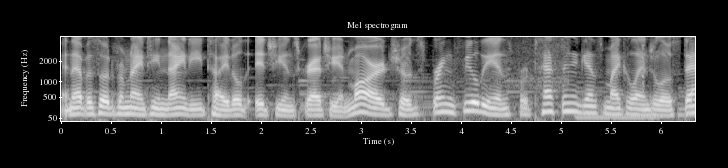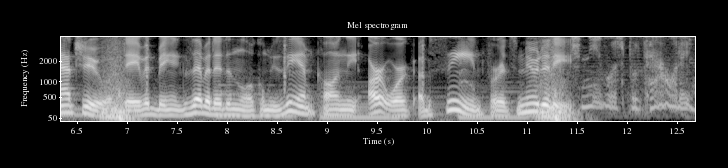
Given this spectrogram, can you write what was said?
An episode from 1990 titled Itchy and Scratchy and Marge showed Springfieldians protesting against Michelangelo's statue of David being exhibited in the local museum, calling the artwork obscene for its nudity. Needless brutality.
